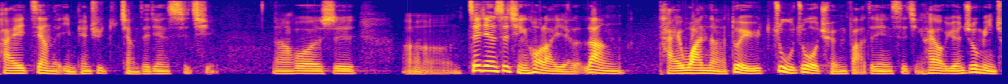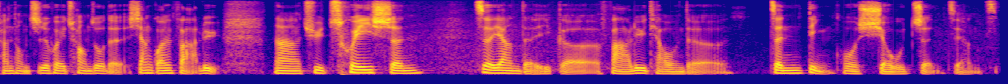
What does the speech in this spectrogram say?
拍这样的影片去讲这件事情。那或者是呃，这件事情后来也让台湾呢，对于著作权法这件事情，还有原住民传统智慧创作的相关法律，那去催生。这样的一个法律条文的增订或修正，这样子，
